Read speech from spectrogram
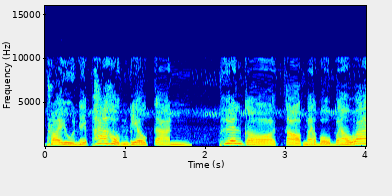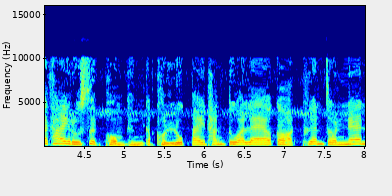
เพราะอยู่ในผ้าห่มเดียวกัน เพื่อนก็ตอบมาเบาๆว่าถ้ารู้สึกผมถึงกับขนลุกไปทั้งตัวแล้วกอดเพื่อนจนแน่น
